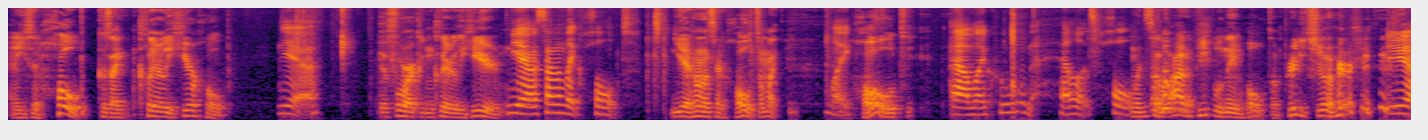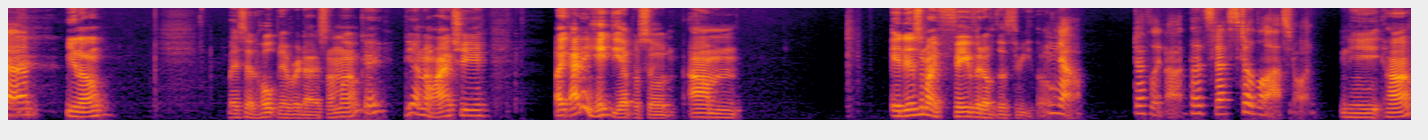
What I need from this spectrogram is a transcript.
And he said Hope because I clearly hear Hope yeah, before I can clearly hear. yeah. It sounded like Holt. Yeah, someone said Holt. I'm like Like Holt. I'm like, who in the hell is Holt? There's a lot of people named Holt. I'm pretty sure. yeah, you know. They said Hope never dies. So I'm like, okay, yeah, no, I actually, like, I didn't hate the episode. Um, it isn't my favorite of the three though. no, definitely not. That's that's still the last one. He, huh?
